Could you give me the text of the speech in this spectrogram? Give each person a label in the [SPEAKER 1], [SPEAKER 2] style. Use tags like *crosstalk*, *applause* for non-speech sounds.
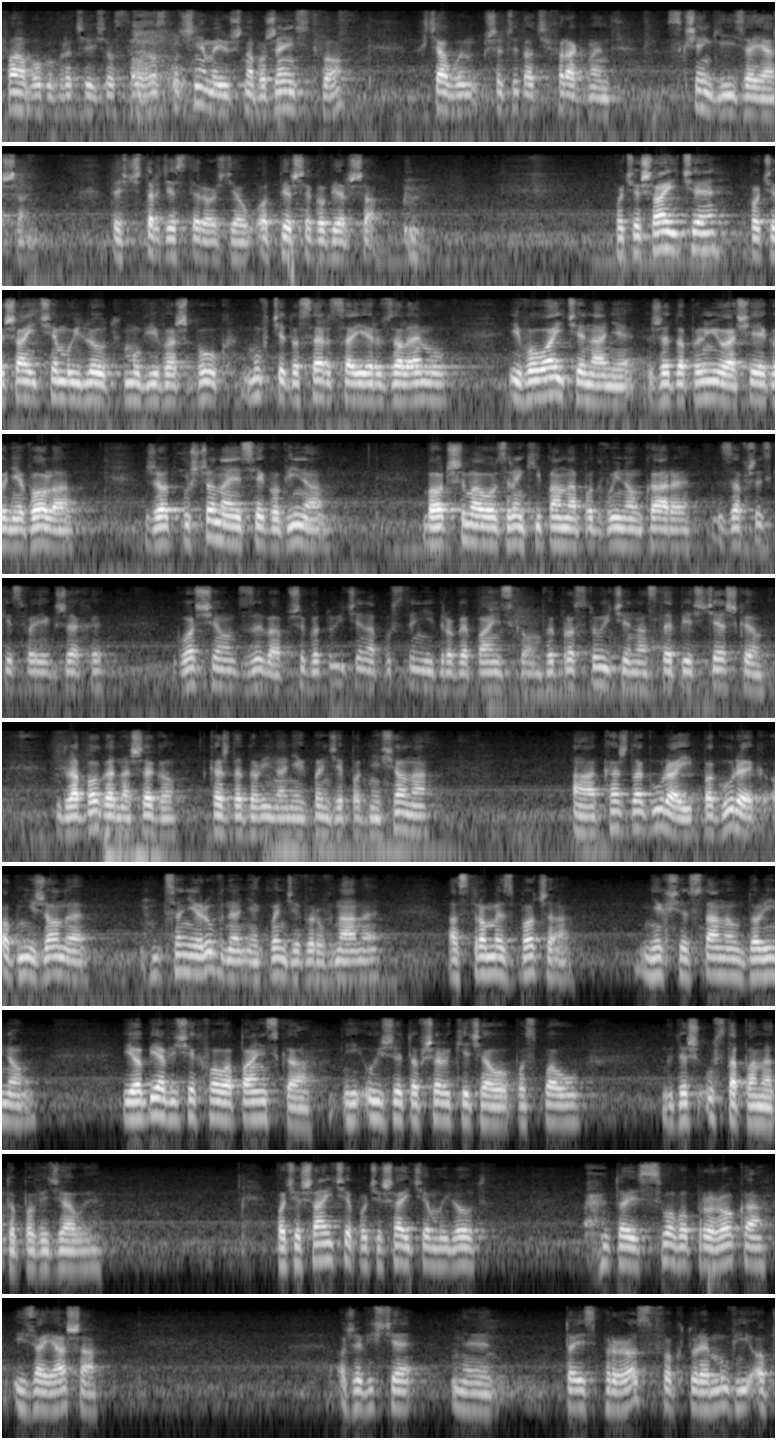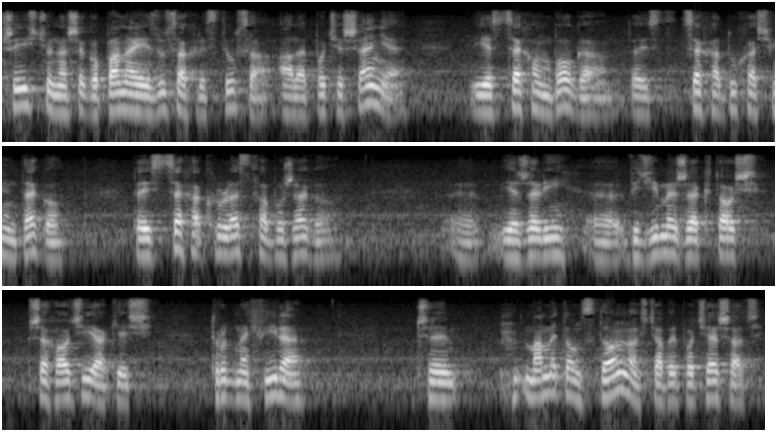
[SPEAKER 1] Chwała Bogu, bracia i siostry. Rozpoczniemy już nabożeństwo. Chciałbym przeczytać fragment z Księgi Izajasza. To jest 40 rozdział od pierwszego wiersza. Pocieszajcie, pocieszajcie mój lud, mówi wasz Bóg. Mówcie do serca Jeruzalemu i wołajcie na nie, że dopełniła się jego niewola, że odpuszczona jest jego wina, bo otrzymało z ręki Pana podwójną karę za wszystkie swoje grzechy. Głos się odzywa, przygotujcie na pustyni drogę pańską, wyprostujcie na stepie ścieżkę dla Boga naszego. Każda dolina niech będzie podniesiona, a każda góra i pagórek obniżone, co nierówne niech będzie wyrównane, a strome zbocza niech się staną doliną i objawi się chwała Pańska i ujrzy to wszelkie ciało pospołu, gdyż usta Pana to powiedziały. Pocieszajcie, pocieszajcie mój lud. To jest słowo proroka Izajasza. Oczywiście e, to jest proroctwo, które mówi o przyjściu naszego Pana Jezusa Chrystusa, ale pocieszenie jest cechą Boga, to jest cecha Ducha Świętego, to jest cecha Królestwa Bożego. E, jeżeli e, widzimy, że ktoś przechodzi jakieś trudne chwile, czy *clears throat* mamy tą zdolność, aby pocieszać,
